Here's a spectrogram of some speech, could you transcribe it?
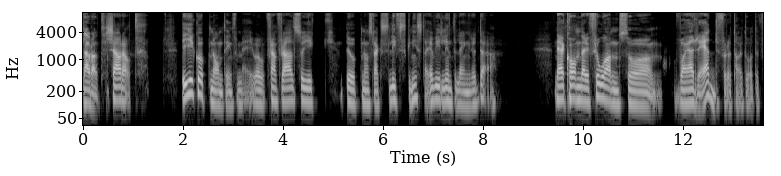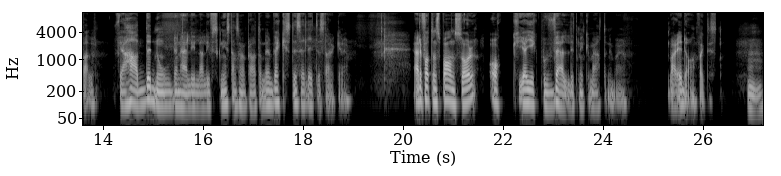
Shoutout. Shoutout. Det gick upp någonting för mig och framförallt så gick det upp någon slags livsgnista. Jag ville inte längre dö. När jag kom därifrån så var jag rädd för att ta ett återfall. För jag hade nog den här lilla livsgnistan som jag pratade om. Den växte sig lite starkare. Jag hade fått en sponsor och jag gick på väldigt mycket möten i början. Varje dag faktiskt. Mm.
